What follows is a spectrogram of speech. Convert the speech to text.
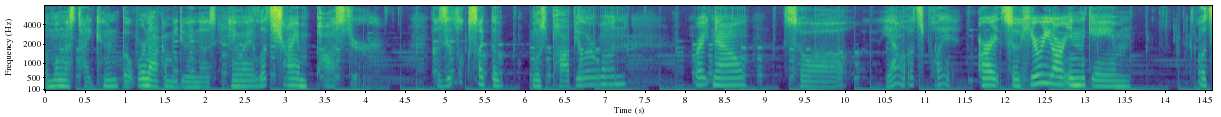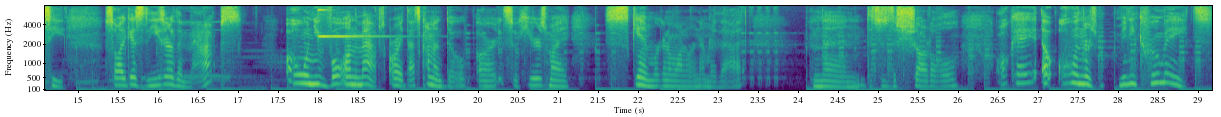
Among Us Tycoon, but we're not gonna be doing those. Anyway, let's try Imposter. Cause it looks like the most popular one right now. So uh yeah, let's play it. Alright, so here we are in the game. Let's see. So I guess these are the maps. Oh, and you vote on the maps. Alright, that's kind of dope. Alright, so here's my skin. We're gonna want to remember that. And then this is the shuttle. Okay. Oh, oh and there's mini crewmates.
